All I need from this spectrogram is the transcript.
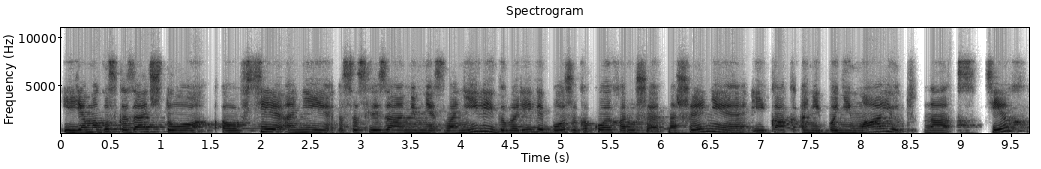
И я могу сказать, что э, все они со слезами мне звонили и говорили, боже, какое хорошее отношение, и как они понимают нас, тех,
